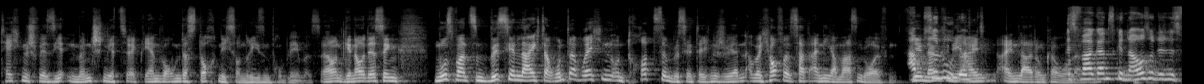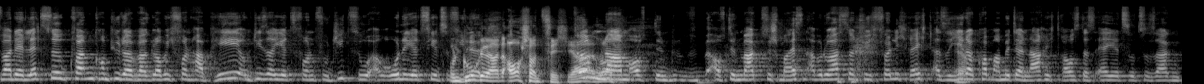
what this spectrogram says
technisch versierten Menschen jetzt zu erklären, warum das doch nicht so ein Riesenproblem ist. Ja, und genau deswegen muss man es ein bisschen leichter runterbrechen und trotzdem ein bisschen technisch werden. Aber ich hoffe, es hat einigermaßen geholfen. Vielen Absolut. Dank für die Ein Einladung, Carola. Es war ganz genauso, denn es war der letzte Quantencomputer, war glaube ich von HP und dieser jetzt von Fujitsu, ohne jetzt hier zu und viele Google hat auch schon zig, ja. Firmennamen also. auf, den, auf den Markt zu schmeißen. Aber du hast natürlich völlig recht. Also jeder ja. kommt mal mit der Nachricht raus, dass er jetzt sozusagen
